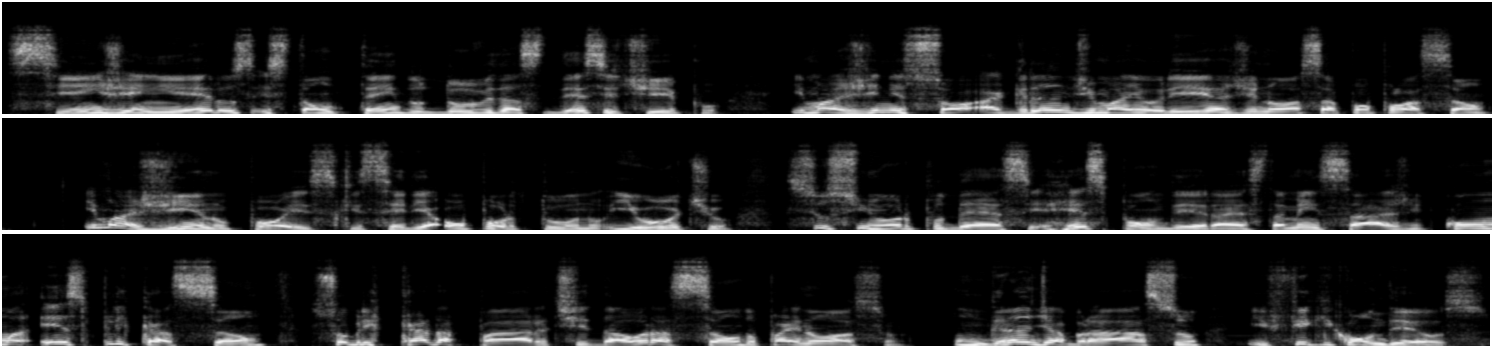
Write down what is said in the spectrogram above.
se engenheiros estão tendo dúvidas desse tipo, imagine só a grande maioria de nossa população. Imagino, pois, que seria oportuno e útil se o senhor pudesse responder a esta mensagem com uma explicação sobre cada parte da oração do Pai Nosso. Um grande abraço e fique com Deus.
